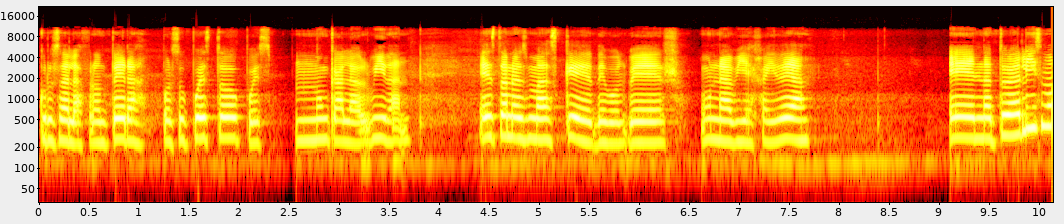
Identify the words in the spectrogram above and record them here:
cruza la frontera. Por supuesto, pues nunca la olvidan. Esto no es más que devolver una vieja idea. El naturalismo,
